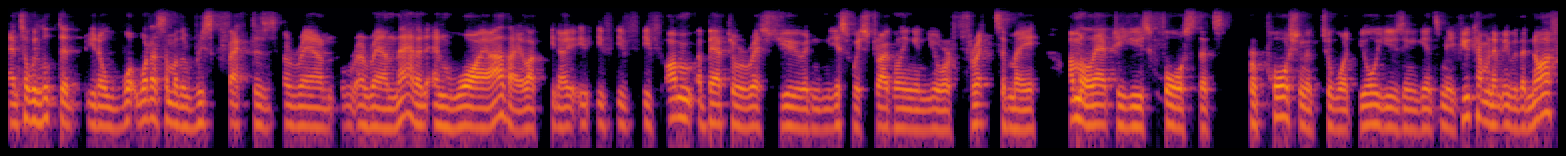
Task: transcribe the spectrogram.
and so we looked at you know what what are some of the risk factors around around that and, and why are they like you know if, if if i'm about to arrest you and yes we're struggling and you're a threat to me i'm allowed to use force that's proportionate to what you're using against me if you're coming at me with a knife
